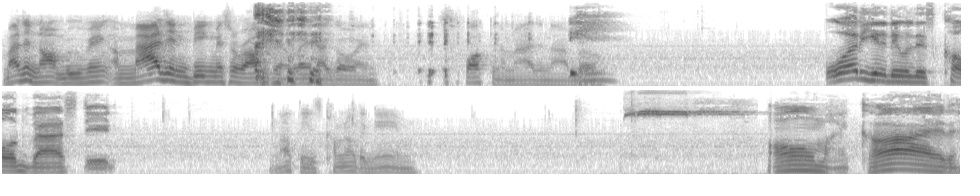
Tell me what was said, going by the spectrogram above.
Imagine not moving. Imagine being Mr. Robinson and letting that go in. Just fucking imagine that, bro. What are you gonna do with this cold bastard? Nothing. He's coming out of the game. Oh my god.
